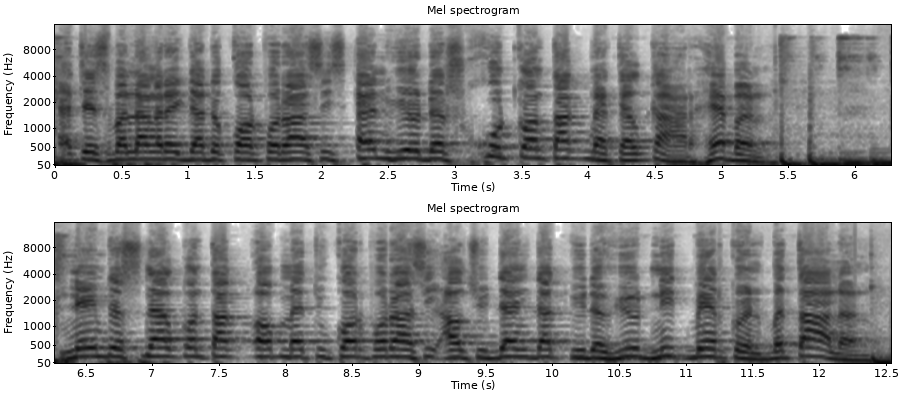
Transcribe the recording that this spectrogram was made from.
Het is belangrijk dat de corporaties en huurders goed contact met elkaar hebben. Neem dus snel contact op met uw corporatie als u denkt dat u de huur niet meer kunt betalen.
